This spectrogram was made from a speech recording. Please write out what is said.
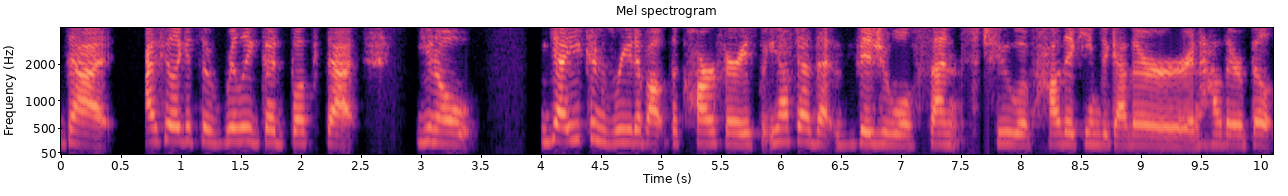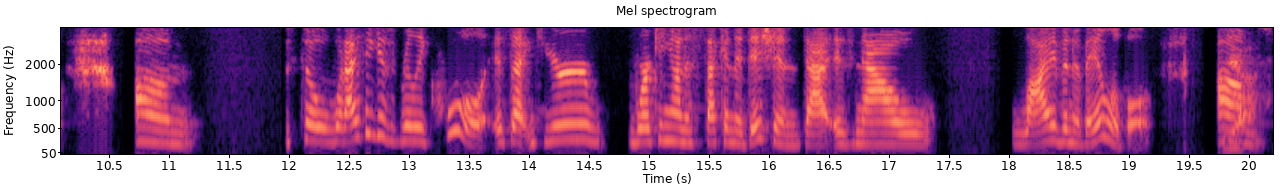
That I feel like it's a really good book that, you know, yeah, you can read about the car ferries, but you have to have that visual sense too of how they came together and how they're built. Um, so what I think is really cool is that you're working on a second edition that is now live and available. Um, yes.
